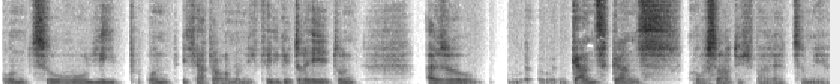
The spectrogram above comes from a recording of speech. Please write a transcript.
und so lieb und ich hatte auch noch nicht viel gedreht und also ganz, ganz großartig war der zu mir.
